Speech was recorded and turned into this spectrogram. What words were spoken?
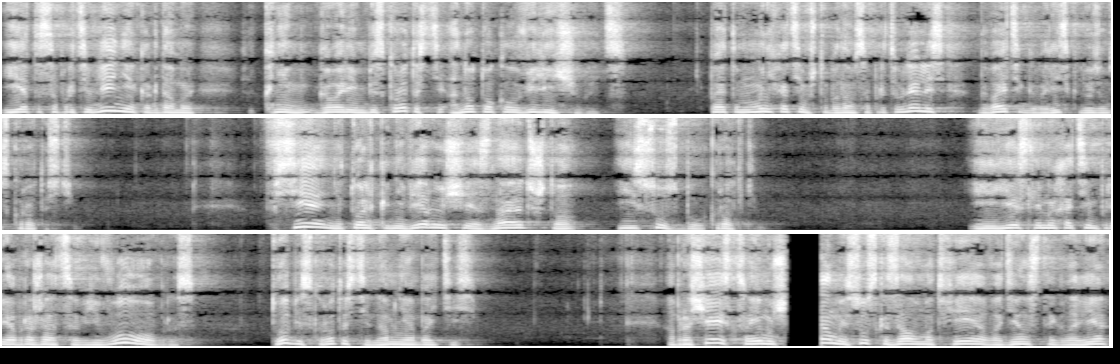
И это сопротивление, когда мы к ним говорим без кротости, оно только увеличивается. Поэтому мы не хотим, чтобы нам сопротивлялись, давайте говорить к людям с кротостью. Все, не только неверующие, знают, что Иисус был кротким. И если мы хотим преображаться в Его образ, то без кротости нам не обойтись. Обращаясь к своим ученикам, Иисус сказал в Матфея в 11 главе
